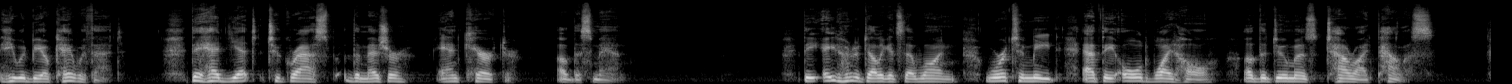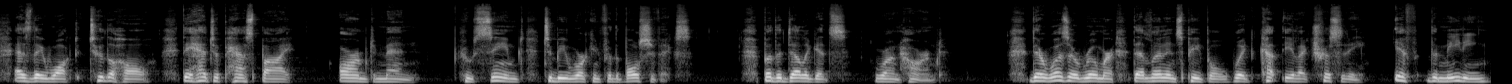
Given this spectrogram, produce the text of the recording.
he would be okay with that. They had yet to grasp the measure and character of this man. The 800 delegates that won were to meet at the old Whitehall of the Duma's Tauride Palace. As they walked to the hall, they had to pass by armed men who seemed to be working for the Bolsheviks. But the delegates were unharmed. There was a rumor that Lenin's people would cut the electricity if the meeting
